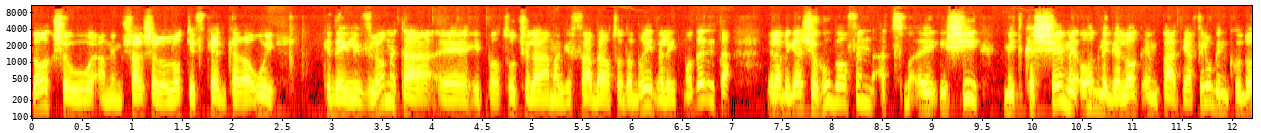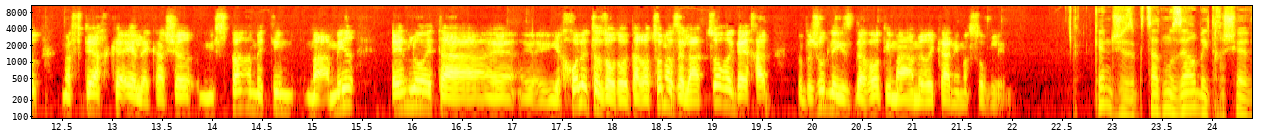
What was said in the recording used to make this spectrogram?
לא רק שהממשל שלו לא תפקד כראוי כדי לבלום את ההתפרצות של המגפה בארצות הברית ולהתמודד איתה, אלא בגלל שהוא באופן עצמא, אישי מתקשה מאוד לגלות אמפתיה, אפילו בנקודות מפתח כאלה, כאשר מספר המתים מאמיר, אין לו את היכולת הזאת או את הרצון הזה לעצור רגע אחד ופשוט להזדהות עם האמריקנים הסובלים. כן, שזה קצת מוזר בהתחשב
